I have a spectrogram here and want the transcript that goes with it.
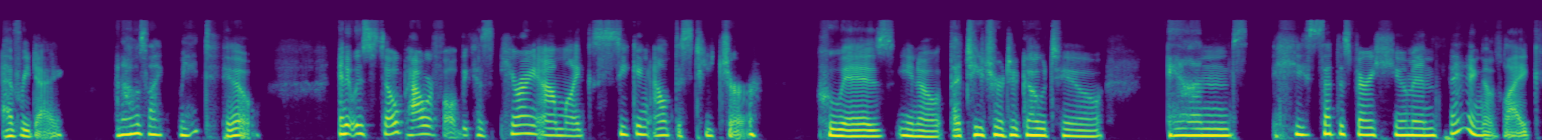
every day. And I was like, me too. And it was so powerful because here I am, like seeking out this teacher who is, you know, the teacher to go to. And he said this very human thing of like,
